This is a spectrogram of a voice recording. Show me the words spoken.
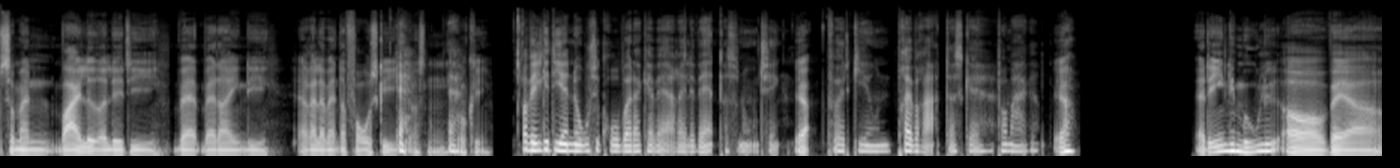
så man vejleder lidt i, hvad, hvad der egentlig er relevant at forske i ja, og sådan ja. Okay. Og hvilke diagnosegrupper, der kan være relevant og sådan nogle ting. Ja. For et givet præparat, der skal på markedet. Ja. Er det egentlig muligt at være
